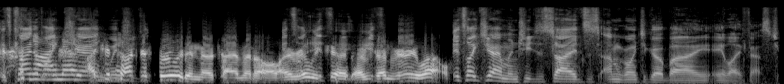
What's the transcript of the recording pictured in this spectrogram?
It's kind of No, I like know. I Jen could when talk she, her through it in no time at all. I It's like- really it's like- could. I've it's- done very well. it's like Jen when she decides I'm going to go buy a life vest.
